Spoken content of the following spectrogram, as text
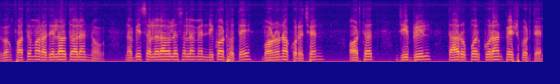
এবং ফাতেমা রদিল্লাহ তাল্লাহ্ন নবী সাল্লাহ সাল্লামের নিকট হতে বর্ণনা করেছেন। অর্থাৎ জিব্রিল তার উপর কোরআন পেশ করতেন।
